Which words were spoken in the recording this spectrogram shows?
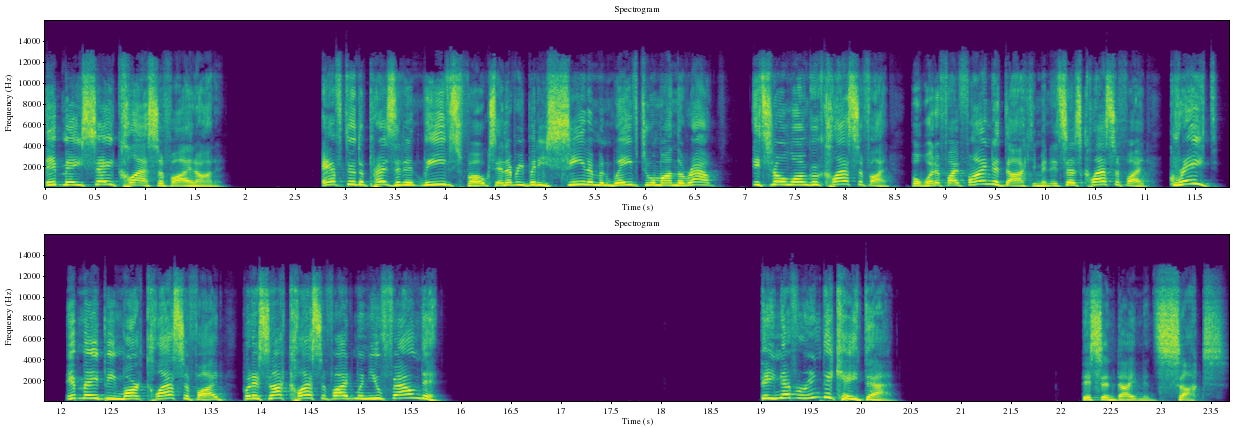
It may say classified on it. After the president leaves, folks, and everybody's seen him and waved to him on the route, it's no longer classified. But what if I find a document? It says classified. Great. It may be marked classified, but it's not classified when you found it. They never indicate that. This indictment sucks.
